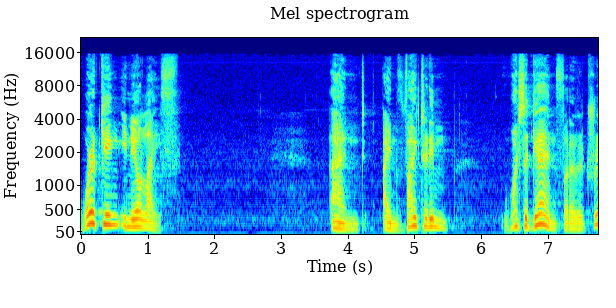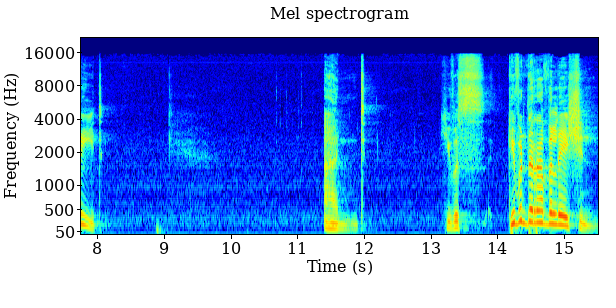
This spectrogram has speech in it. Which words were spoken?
working in your life. And I invited him once again for a retreat. And he was given the revelation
